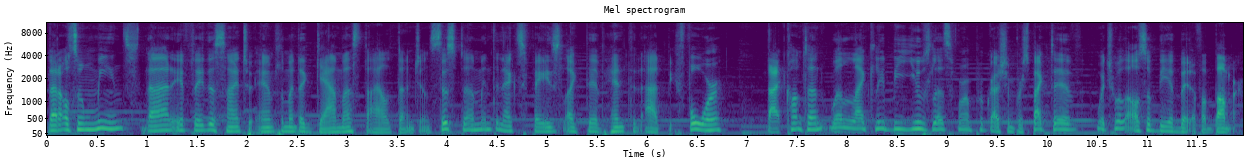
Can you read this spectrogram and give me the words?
That also means that if they decide to implement a Gamma style dungeon system in the next phase like they've hinted at before, that content will likely be useless from a progression perspective, which will also be a bit of a bummer.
